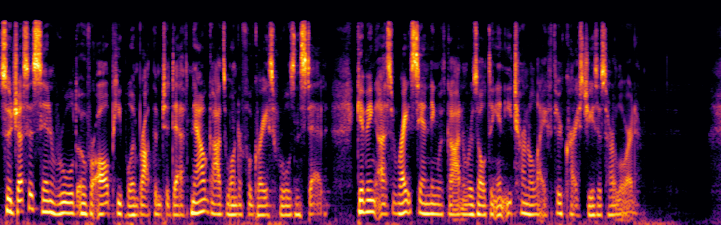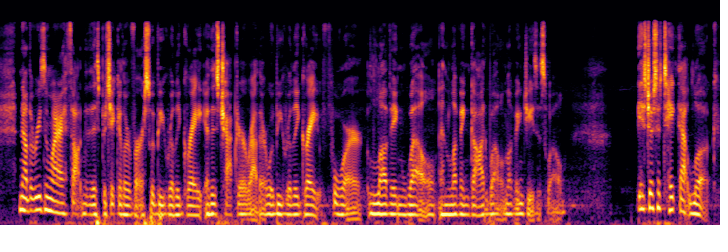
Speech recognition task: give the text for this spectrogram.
So just as sin ruled over all people and brought them to death, now God's wonderful grace rules instead, giving us right standing with God and resulting in eternal life through Christ Jesus our Lord. Now, the reason why I thought that this particular verse would be really great, or this chapter rather, would be really great for loving well and loving God well and loving Jesus well, is just to take that look.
